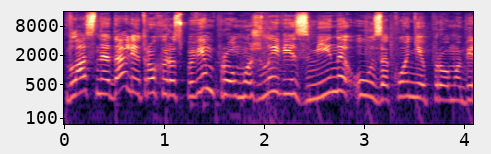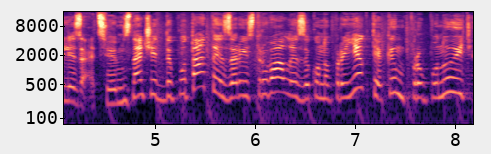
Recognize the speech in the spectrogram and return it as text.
Власне, далі трохи розповім про можливі зміни у законі про мобілізацію. Значить, депутати зареєстрували законопроєкт, яким пропонують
